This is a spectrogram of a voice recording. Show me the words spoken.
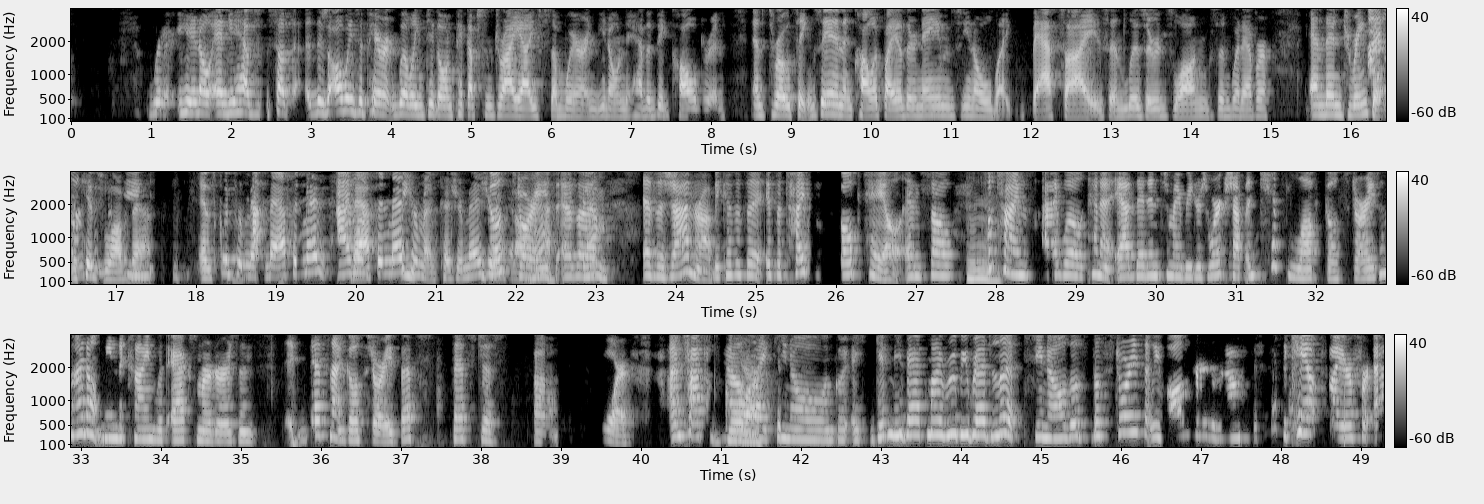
Where you know, and you have some. There's always a parent willing to go and pick up some dry ice somewhere, and you know, and have a big cauldron and throw things in and call it by other names. You know, like bat's eyes and lizard's lungs and whatever, and then drink it. And the kids love that, and it's good for ma- math and me- I math and measurement because you're measuring ghost it stories as a STEM. as a genre because it's a it's a type of folk tale. And so Mm. sometimes I will kind of add that into my reader's workshop. And kids love ghost stories. And I don't mean the kind with axe murders and that's not ghost stories. That's that's just um gore. I'm talking about like, you know, I'm going eh, give me back my ruby red lips, you know, those those stories that we've all heard around the campfire forever.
